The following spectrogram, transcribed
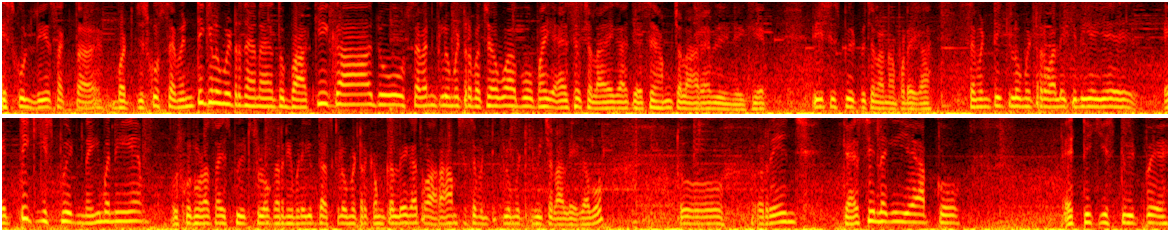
इसको ले सकता है बट जिसको 70 किलोमीटर जाना है तो बाकी का जो 7 किलोमीटर बचा हुआ है, वो भाई ऐसे चलाएगा जैसे हम चला रहे हैं। देखिए, इस स्पीड पे चलाना पड़ेगा। 70 किलोमीटर वाले के लिए ये 80 की स्पीड नहीं बनी है। उसको थोड़ा सा स्पीड स्लो करनी पड़ेगी। 10 किलोमीटर कम कर लेगा तो आराम से 70 किलोमीटर भी चला लेगा वो। तो रेंज कैसी लगी है आपको? 80 की स्पीड पे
